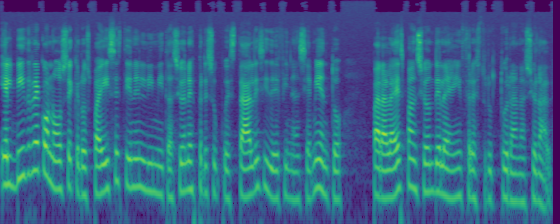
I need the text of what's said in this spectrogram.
El BID reconoce que los países tienen limitaciones presupuestales y de financiamiento para la expansión de la infraestructura nacional.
